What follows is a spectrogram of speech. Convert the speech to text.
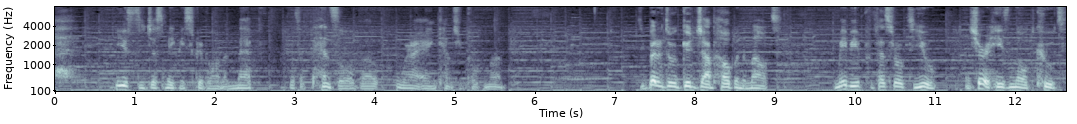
He used to just make me scribble on a map with a pencil about where I encountered Pokemon. You better do a good job helping them out. Maybe Professor Oak to you. And sure, he's an old coot,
